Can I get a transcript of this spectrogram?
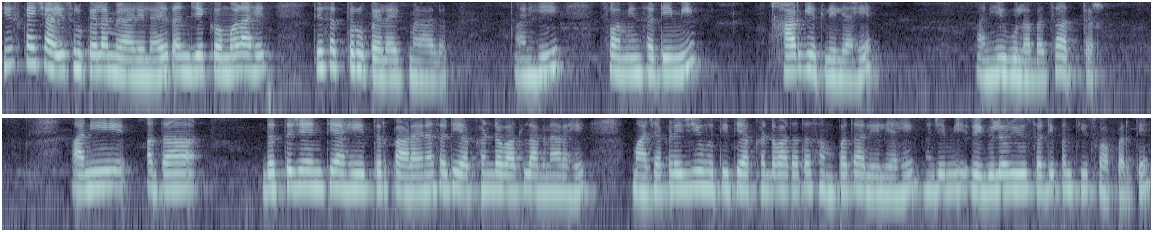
तीस काही चाळीस रुपयाला मिळालेले आहेत. आणि जे कमळ आहेत ते सत्तर रुपयाला एक मिळालं. आणि ही स्वामींसाठी मी हार घेतलेले आहे. आणि हे गुलाबाचं अत्तर. आणि आता दत्त जयंती आहे तर पारायणासाठी अखंड वात लागणार आहे. माझ्याकडे जी होती ती अखंड वात आता संपत आलेली आहे. म्हणजे मी रेग्युलर यूजसाठी पण तीच वापरते.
